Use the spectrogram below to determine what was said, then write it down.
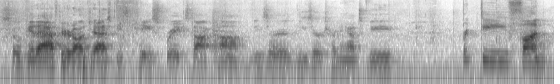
So get after it on jaspyscasebreaks.com. These are these are turning out to be pretty fun.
